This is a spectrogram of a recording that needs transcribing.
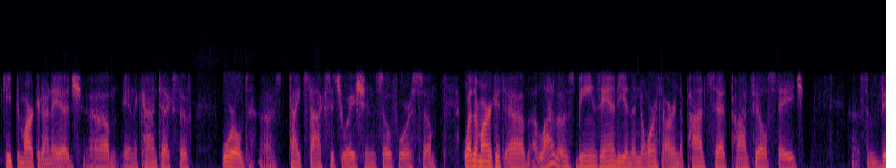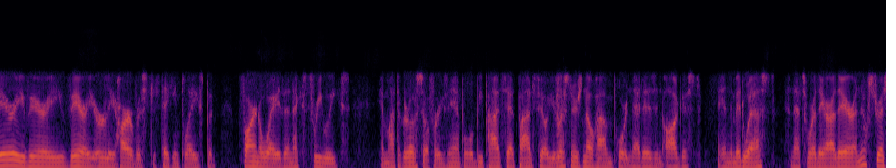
to keep the market on edge um, in the context of world uh, tight stock situation and so forth. So, weather market, uh, a lot of those beans, Andy, in the north are in the pod set, pod fill stage. Uh, some very, very, very early harvest is taking place, but far and away the next three weeks in Mato Grosso, for example, will be pod set, pod fill. Your listeners know how important that is in August in the Midwest, and that's where they are there. And they'll stretch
